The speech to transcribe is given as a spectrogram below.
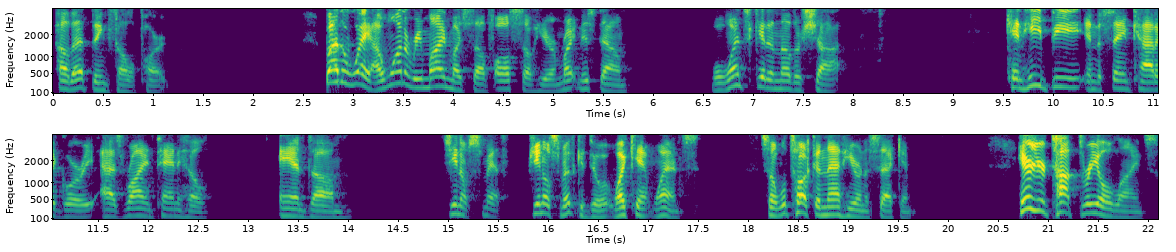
How that thing fell apart. By the way, I want to remind myself also here, I'm writing this down. Will Wentz get another shot? Can he be in the same category as Ryan Tannehill and um, Geno Smith? Geno Smith could do it. Why can't Wentz? So we'll talk on that here in a second. Here are your top three O lines.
